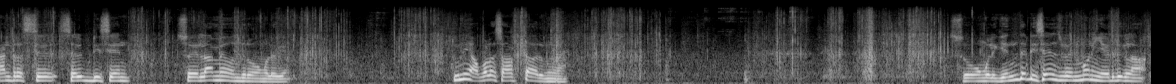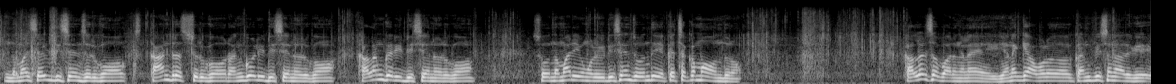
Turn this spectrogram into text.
கான்ட்ராஸ்ட்டு செல்ஃப் டிசைன் ஸோ எல்லாமே வந்துடும் உங்களுக்கு. துணி அவ்வளோ சாஃப்டாக இருக்குங்க. ஸோ உங்களுக்கு எந்த டிசைன்ஸ் வேணுமோ நீங்கள் எடுத்துக்கலாம். இந்த மாதிரி செல்ஃப் டிசைன்ஸ் இருக்கும் கான்ட்ராஸ்ட் இருக்கும் ரங்கோலி டிசைன் இருக்கும் கலம்கரி டிசைன் இருக்கும். ஸோ இந்த மாதிரி உங்களுக்கு டிசைன்ஸ் வந்து எக்கச்சக்கமாக வந்துடும் கலர்ஸை பாருங்களேன். எனக்கே அவ்வளோ கன்ஃபியூஷனாக இருக்குது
